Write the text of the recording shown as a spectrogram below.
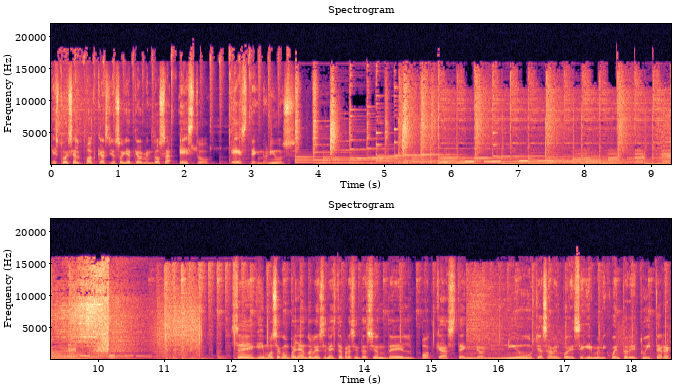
Esto es el podcast. Yo soy Edgar Mendoza. Esto es Tecnonews. Seguimos acompañándoles en esta presentación del podcast Tecno News. Ya saben, pueden seguirme en mi cuenta de Twitter,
